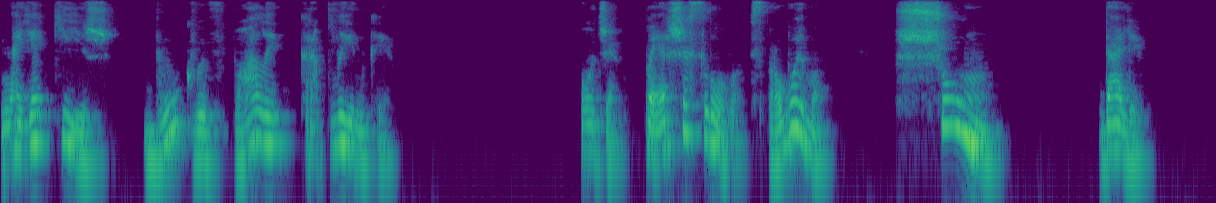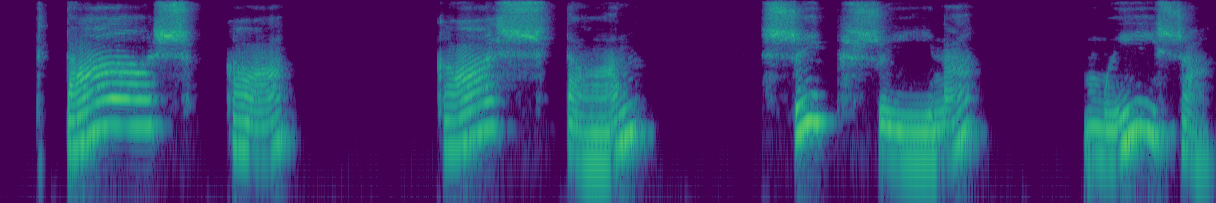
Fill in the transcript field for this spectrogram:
на які ж букви впали краплинки. Отже, перше слово спробуємо шум. Далі пташка, каштан, шипшина, миша,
